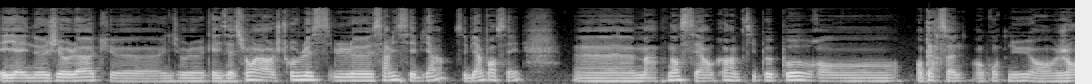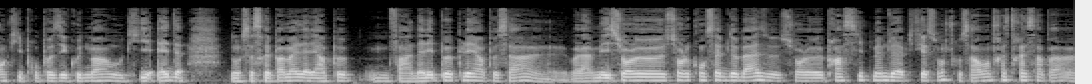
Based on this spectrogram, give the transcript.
Et il y a une géoloc, une géolocalisation. Alors je trouve le, le service est bien, c'est bien pensé. Euh, maintenant, c'est encore un petit peu pauvre en, en personnes, en contenu, en gens qui proposent des coups de main ou qui aident. Donc, ce serait pas mal d'aller un peu, enfin, d'aller peupler un peu ça. Euh, voilà. Mais sur le sur le concept de base, sur le principe même de l'application, je trouve ça vraiment très très sympa. Euh,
